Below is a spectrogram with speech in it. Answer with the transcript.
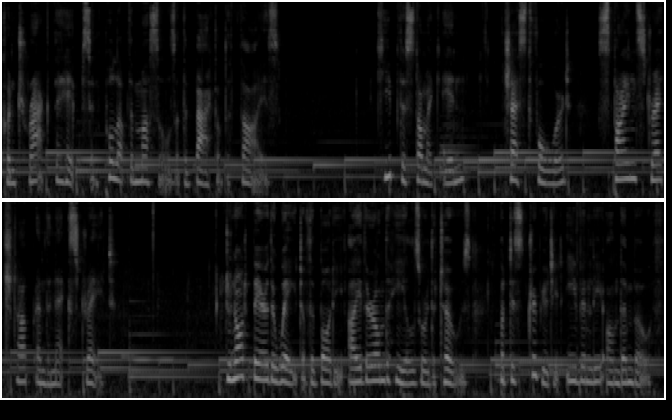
Contract the hips and pull up the muscles at the back of the thighs. Keep the stomach in, chest forward, spine stretched up, and the neck straight. Do not bear the weight of the body either on the heels or the toes, but distribute it evenly on them both.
